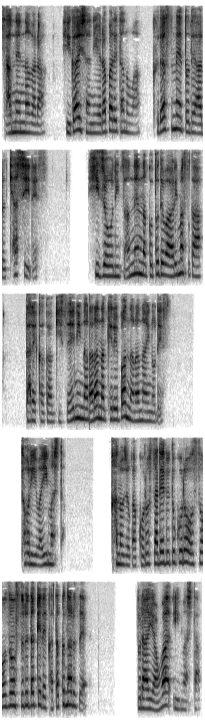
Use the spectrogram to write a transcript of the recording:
残念ながら被害者に選ばれたのはクラスメートであるキャシーです。非常に残念なことではありますが、誰かが犠牲にならなければならないのです。トリーは言いました。彼女が殺されるところを想像するだけで硬くなるぜ。ブライアンは言いました。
